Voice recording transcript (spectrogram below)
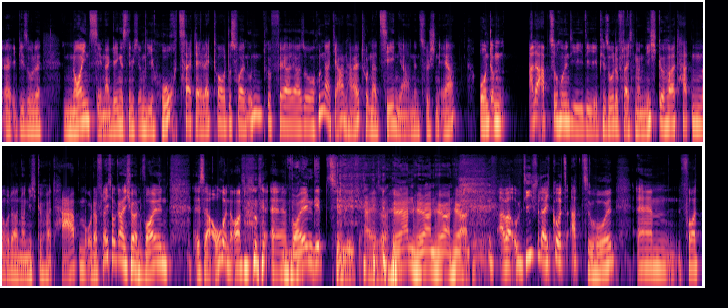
äh, Episode 19. Da ging es nämlich um die Hochzeit der Elektroautos vor ungefähr ja so 100 Jahren halt, 110 Jahren inzwischen eher. Und um alle abzuholen, die die Episode vielleicht noch nicht gehört hatten oder noch nicht gehört haben oder vielleicht auch gar nicht hören wollen, ist ja auch in Ordnung. Ähm, wollen gibt's hier nicht. Also hören, hören, hören, hören. Aber um die vielleicht kurz abzuholen, ähm, vor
